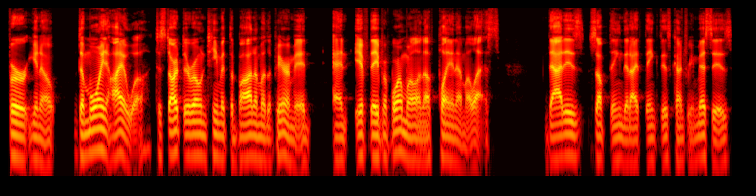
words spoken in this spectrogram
for, you know, Des Moines, Iowa to start their own team at the bottom of the pyramid. And if they perform well enough, play in MLS. That is something that I think this country misses,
